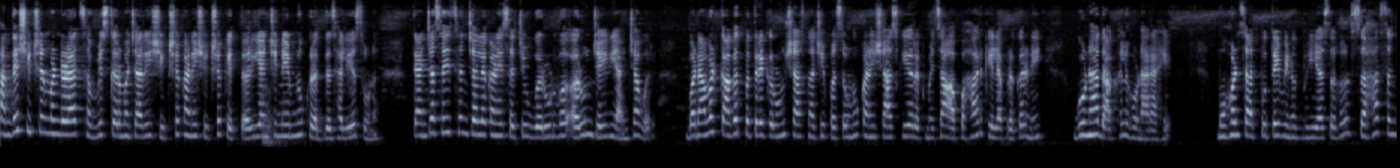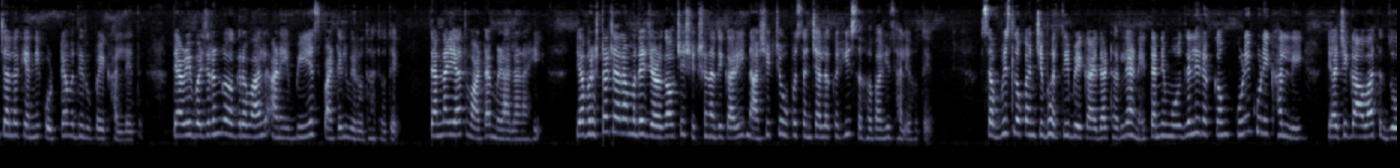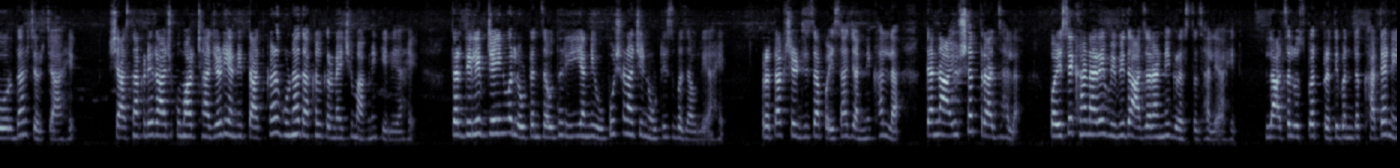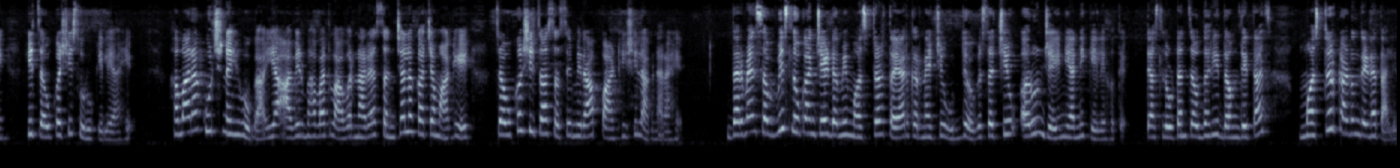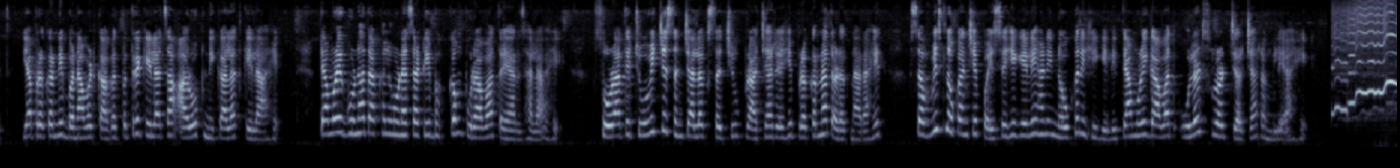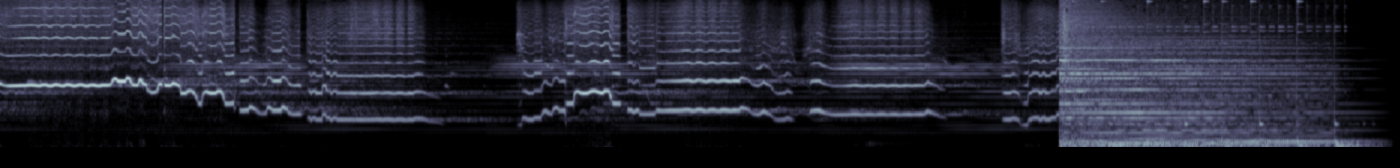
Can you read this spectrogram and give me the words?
खानदेश शिक्षण मंडळात सव्वीस कर्मचारी शिक्षक आणि शिक्षकेतर यांची नेमणूक रद्द झाली असून त्यांच्यासहित संचालक आणि सचिव गरुड व अरुण जैन यांच्यावर बनावट कागदपत्रे करून शासनाची फसवणूक आणि शासकीय रकमेचा अपहार केल्याप्रकरणी गुन्हा दाखल होणार आहे. मोहन सातपुते विनोद भैयासह सहा संचालक यांनी कोट्यावधी रुपये खाल्लेत. त्यावेळी बजरंग अग्रवाल आणि बी एस पाटील विरोधात होते. त्यांना यात वाटा मिळाला नाही. या भ्रष्टाचारामध्ये जळगावचे शिक्षण अधिकारी नाशिकचे उपसंचालकही सहभागी झाले होते. सव्वीस लोकांची भरती बेकायदा ठरल्याने त्यांनी मोजलेली रक्कम कुणी कुणी खाल्ली याची गावात जोरदार चर्चा आहे. शासनाकडे राजकुमार छाजेड यांनी तात्काळ गुन्हा दाखल करण्याची मागणी केली आहे. तर दिलीप जैन व लोटन चौधरी यांनी उपोषणाची नोटीस बजावली आहे. प्रताप शेटजीचा पैसा ज्यांनी खाल्ला त्यांना आयुष्यात त्रास झाला. पैसे खाणारे विविध आजारांनी ग्रस्त झाले आहेत. लाचलुचपत प्रतिबंधक खात्याने ही चौकशी सुरू केली आहे. हमारा कुछ नहीं होगा या आविर्भावात वावरणाऱ्या संचालकाच्या मागे चौकशीचा ससेमिरा पाठीशी लागणार आहे. दरम्यान सव्वीस लोकांचे डमी मस्टर तयार करण्याचे उद्योग सचिव अरुण जैन यांनी केले होते. त्यास लोटन चौधरी दम देताच मस्टर काढून देण्यात आलेत. या प्रकरणी बनावट कागदपत्रे केल्याचा आरोप निकालात केला आहे. त्यामुळे गुन्हा दाखल होण्यासाठी भक्कम पुरावा तयार झाला आहे. सोळा ते चोवीसचे संचालक सचिव प्राचार्य हे प्रकरणात अडकणार आहेत. सव्वीस लोकांचे पैसेही गेले आणि नोकरीही गेली. त्यामुळे गावात उलटसुलट चर्चा रंगली आहे.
